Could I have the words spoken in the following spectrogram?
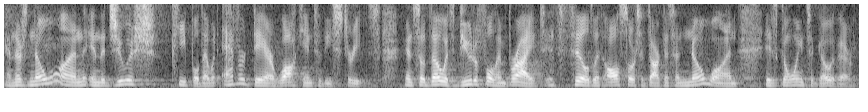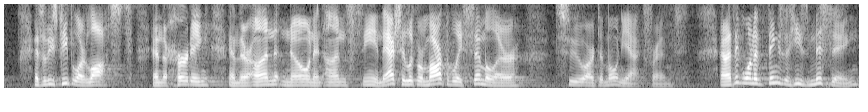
And there's no one in the Jewish people that would ever dare walk into these streets. And so, though it's beautiful and bright, it's filled with all sorts of darkness, and no one is going to go there. And so, these people are lost and they're hurting and they're unknown and unseen. They actually look remarkably similar to our demoniac friend. And I think one of the things that he's missing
